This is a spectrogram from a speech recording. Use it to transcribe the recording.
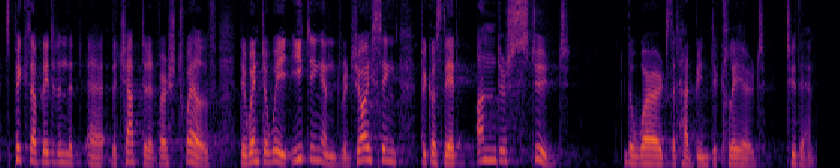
It's picked up later in the, uh, the chapter at verse 12. They went away eating and rejoicing because they had understood the words that had been declared to them.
